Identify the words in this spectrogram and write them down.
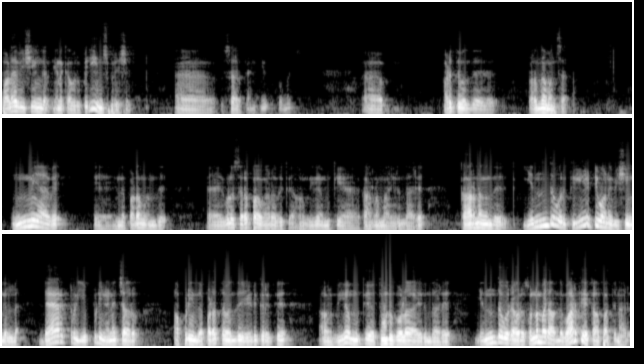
பல விஷயங்கள் எனக்கு அவர் பெரிய inspiration sir thank you so much அடுத்து வந்து பரந்தாமன் சார். உண்மையாகவே இந்த படம் வந்து இவ்வளோ சிறப்பாக வர்றதுக்கு அவர் மிக முக்கிய காரணமாக இருந்தார். காரணம் வந்து எந்த ஒரு கிரியேட்டிவான விஷயங்களில் டைரக்டர் எப்படி நினச்சாரோ அப்படி இந்த படத்தை வந்து எடுக்கிறதுக்கு அவர் மிக முக்கிய தூண்டுகோலாக இருந்தார். எந்த ஒரு அவர் சொன்ன மாதிரி அந்த வார்த்தையை காப்பாற்றினார்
